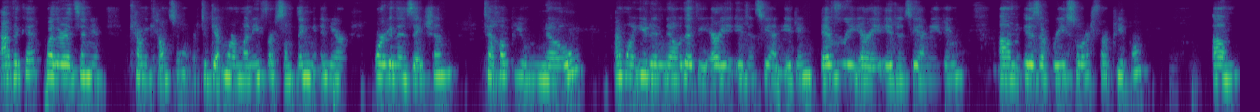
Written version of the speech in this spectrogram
advocate, whether it's in your county council or to get more money for something in your organization to help you know. I want you to know that the Area Agency on Aging, every Area Agency on Aging um, is a resource for people. Um,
